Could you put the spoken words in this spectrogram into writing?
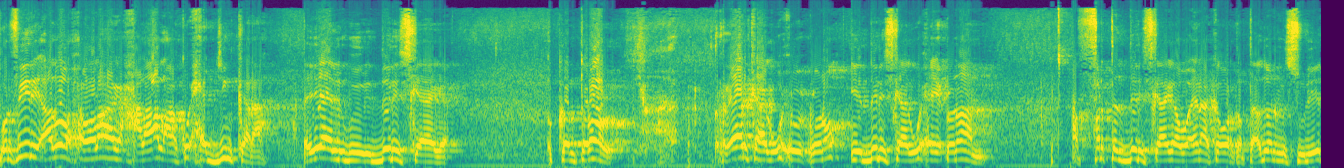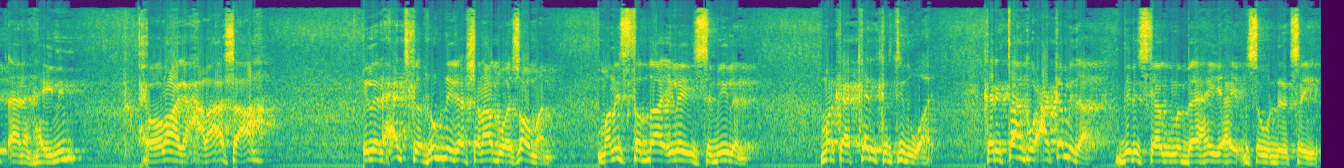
War fiiri adoo xoolahaaga xalaal ah ku xajin kara ayaa lagu yidhi dariskaaga control. Reerkaaga wuxuu cuno iyo dariskaaga waxay cunaan. Afartan dariskaaga waa inaad ka warqabta adoon mas'uuliyad aanan haynin. Xoolahaaga xalaasha ah ilan xajka rugniga shanaad waay sooman man. Ilayhi sabiilan markaa kari kartid waay. Karitaanka waxaa ka mid ah dariskaagu ma baahan yahay mise wuu dheragsan yahay.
